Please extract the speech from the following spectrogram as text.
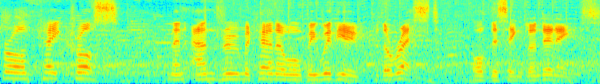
from Kate Cross, and then Andrew McKenna will be with you for the rest of this England innings.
